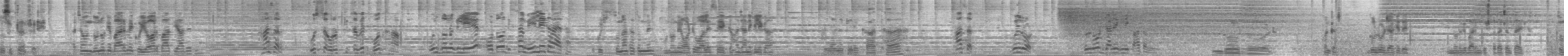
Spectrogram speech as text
हो सकता है फिर अच्छा उन दोनों के बारे में कोई और बात याद है तुम्हें? हाँ सर। उस औरत की तबीयत बहुत खराब थी। उन दोनों के लिए ऑटो रिक्शा में ही लेकर आया था। तो कुछ सुना था तुमने? उन्होंने ऑटो वाले से कहाँ जाने के लिए कहा? जाने के लिए कहा था। हाँ सर। गुल रोड। गुल रोड जाने के लिए कहा था गुल रोड। पंकज गुल रोड जाके देख। उन दोनों के बारे में कुछ पता चलता है क्या? तुम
